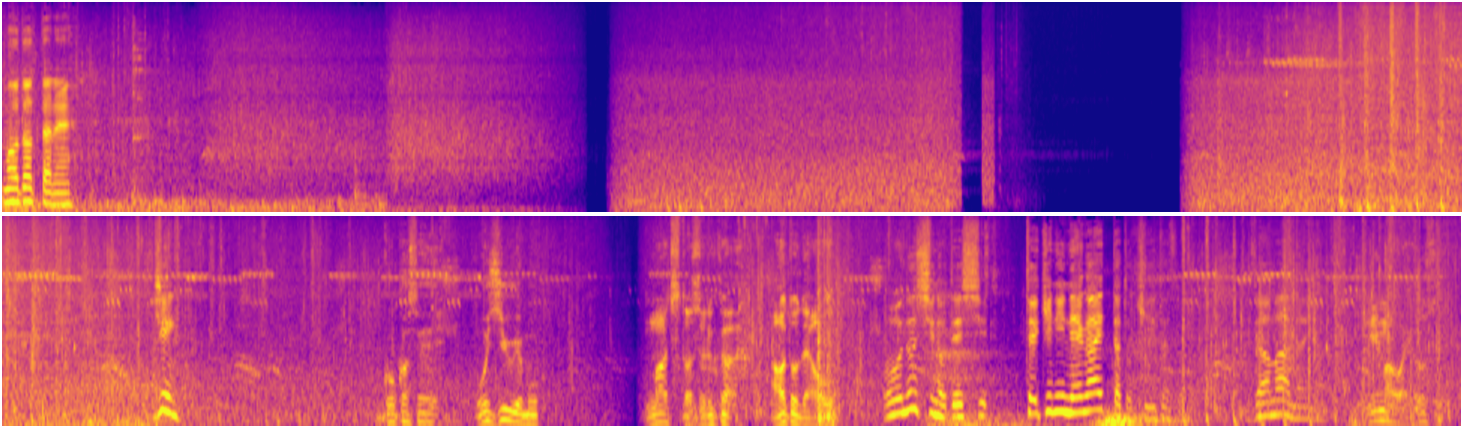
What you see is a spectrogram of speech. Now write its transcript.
戻ったね。ジン。ご家政叔父上も。待つとするか。後で会おう。お主の弟子敵に寝返ったと聞いたぞ。ざまあないな。今はよ年がい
